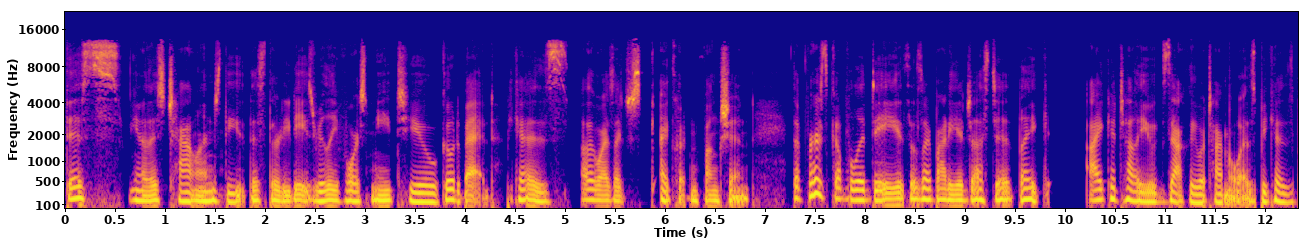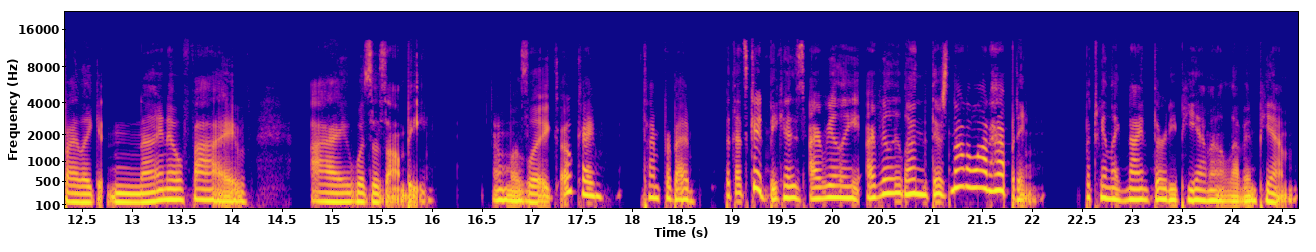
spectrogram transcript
this, you know, this challenge, the, this 30 days really forced me to go to bed because otherwise I just, I couldn't function. The first couple of days as my body adjusted, like I could tell you exactly what time it was because by like 9:05 I was a zombie and was like, "Okay, time for bed." But that's good because I really I really learned that there's not a lot happening between like 9:30 p.m. and 11 p.m.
